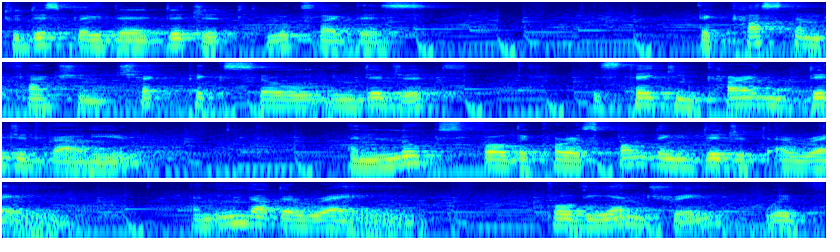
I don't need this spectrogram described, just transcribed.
to display the digit looks like this. The custom function check pixel in digit is taking current digit value and looks for the corresponding digit array and in that array for the entry with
